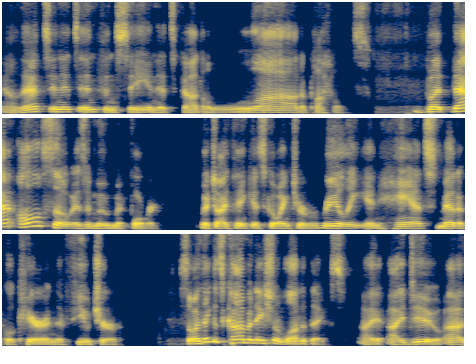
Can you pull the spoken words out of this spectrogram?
Now, that's in its infancy and it's got a lot of potholes. But that also is a movement forward which I think is going to really enhance medical care in the future. So I think it's a combination of a lot of things. I, I do. Uh,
